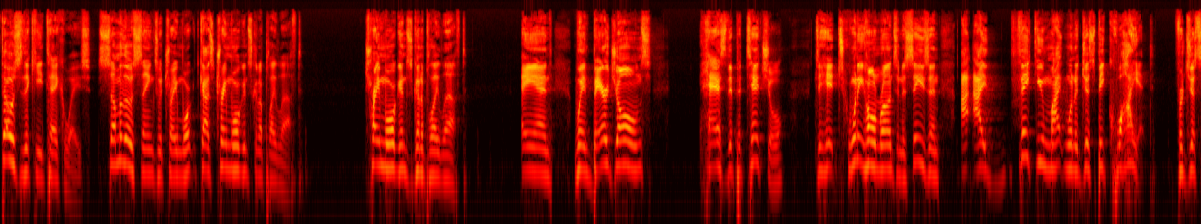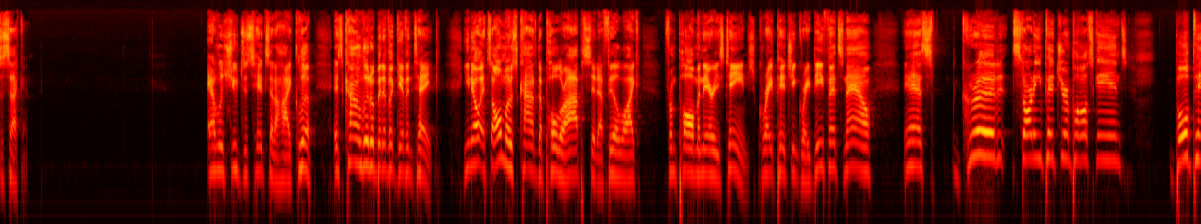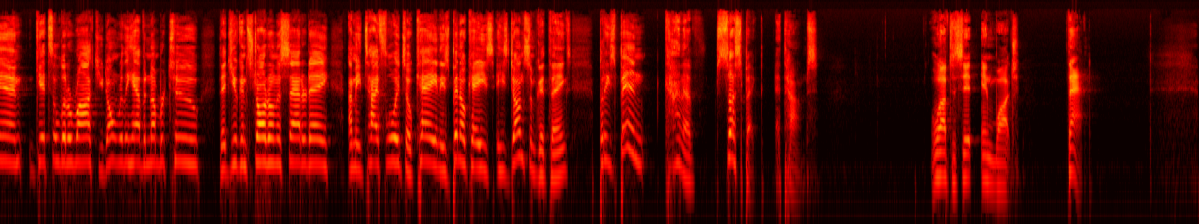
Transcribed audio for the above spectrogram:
Those are the key takeaways. Some of those things with Trey Morgan, guys. Trey Morgan's going to play left. Trey Morgan's going to play left, and when Bear Jones has the potential to hit 20 home runs in a season, I, I think you might want to just be quiet for just a second. LSU just hits at a high clip. It's kind of a little bit of a give and take. You know, it's almost kind of the polar opposite, I feel like, from Paul Mainieri's teams. Great pitching, great defense. Now, yes, good starting pitcher in Paul Skenes. Bullpen gets a little rocked. You don't really have a number two that you can start on a Saturday. I mean, Ty Floyd's okay, and he's been okay. He's he's done some good things, but he's been kind of suspect at times. We'll have to sit and watch that.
